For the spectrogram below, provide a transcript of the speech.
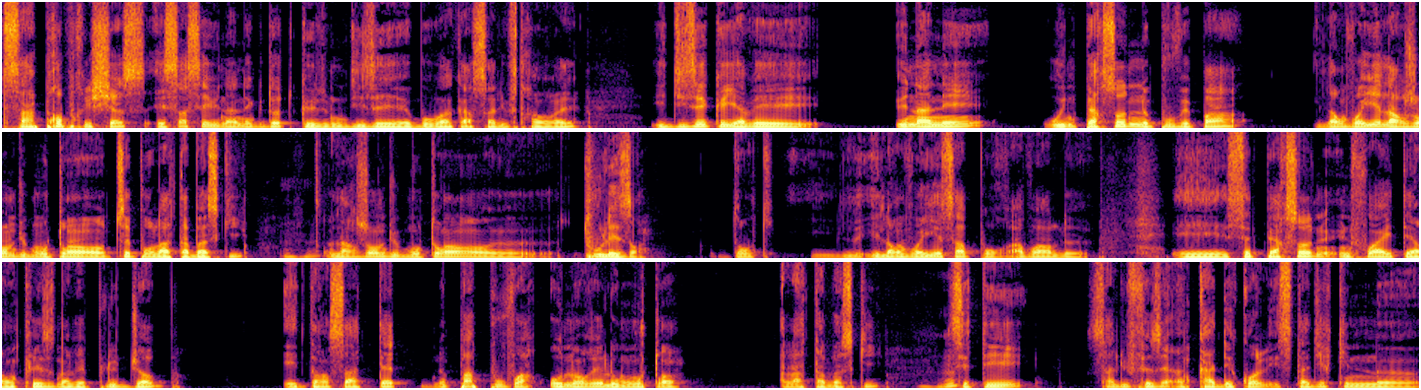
sa propre richesse, et ça c'est une anecdote que me disait Boubacar Salif Traoré, il disait qu'il y avait une année où une personne ne pouvait pas... Il envoyait l'argent du mouton, tu sais, pour la tabaski, Mhm. l'argent du mouton euh, tous les ans. Donc, il, il envoyait ça pour avoir le... Et cette personne, une fois était en crise, n'avait plus de job. Et dans sa tête, ne pas pouvoir honorer le mouton à la tabaski, Mhm. c'était... Ça lui faisait un cas d'école, c'est-à-dire qu'il ne-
